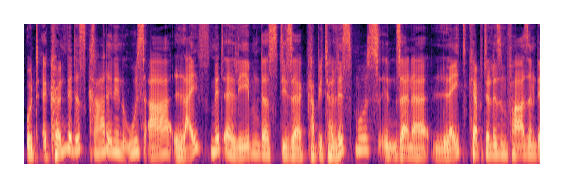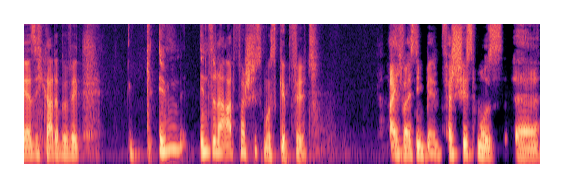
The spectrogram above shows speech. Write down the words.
Und äh, können wir das gerade in den USA live miterleben, dass dieser Kapitalismus in seiner Late-Capitalism-Phase, in der er sich gerade bewegt, im, in so einer Art Faschismus gipfelt? Ah, ich weiß nicht, Faschismus. Äh,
